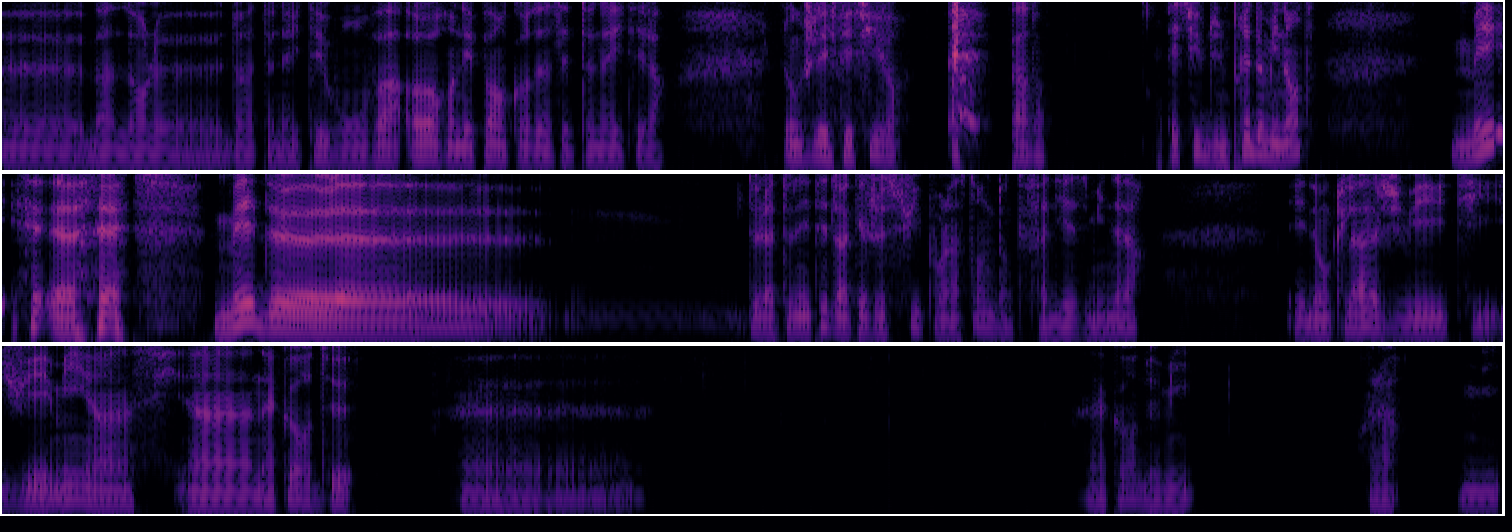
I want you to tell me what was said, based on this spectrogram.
euh, ben dans, le, dans la tonalité où on va. Or, on n'est pas encore dans cette tonalité-là. Donc je l'ai fait suivre, pardon, fait suivre d'une prédominante, mais, mais de, de la tonalité dans laquelle je suis pour l'instant, donc Fa dièse mineur. Et donc là, je lui ai, je lui ai mis un, accord de... Euh, un accord de Mi. Voilà, Mi,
